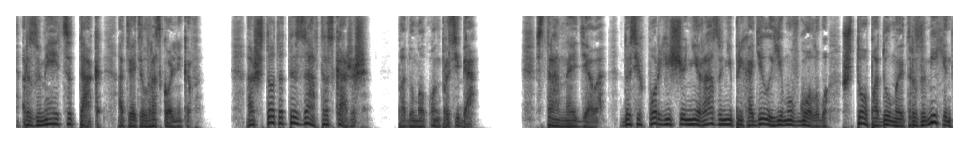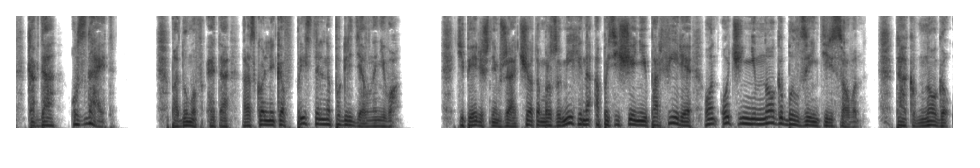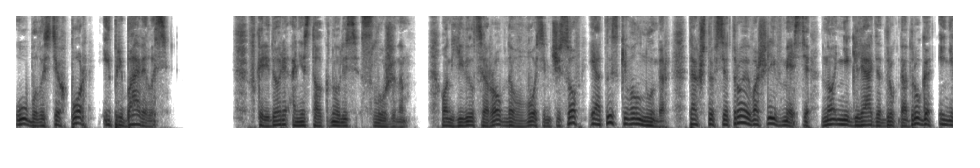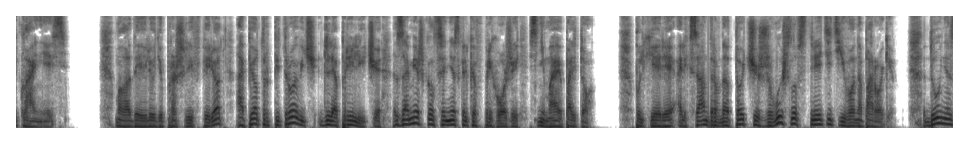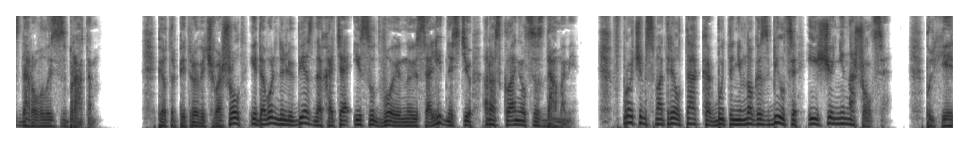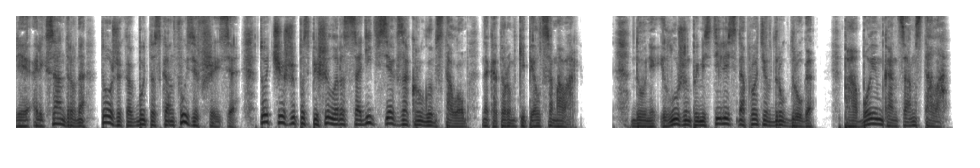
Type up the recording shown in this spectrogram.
«Разумеется, так», — ответил Раскольников. «А что-то ты завтра скажешь», — подумал он про себя. Странное дело, до сих пор еще ни разу не приходило ему в голову, что подумает Разумихин, когда узнает. Подумав это, Раскольников пристально поглядел на него. Теперешним же отчетом Разумихина о посещении Порфирия он очень немного был заинтересован. Так много убыло с тех пор и прибавилось. В коридоре они столкнулись с Лужиным. Он явился ровно в восемь часов и отыскивал номер, так что все трое вошли вместе, но не глядя друг на друга и не кланяясь. Молодые люди прошли вперед, а Петр Петрович для приличия замешкался несколько в прихожей, снимая пальто. Пульхерия Александровна тотчас же вышла встретить его на пороге. Дуня здоровалась с братом. Петр Петрович вошел и довольно любезно, хотя и с удвоенной солидностью, раскланялся с дамами. Впрочем, смотрел так, как будто немного сбился и еще не нашелся. Пульхерия Александровна, тоже как будто сконфузившаяся, тотчас же поспешила рассадить всех за круглым столом, на котором кипел самовар. Дуня и Лужин поместились напротив друг друга, по обоим концам стола.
